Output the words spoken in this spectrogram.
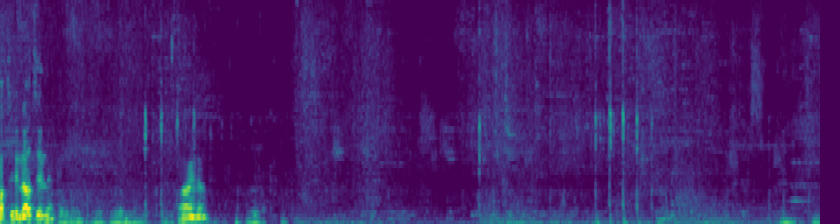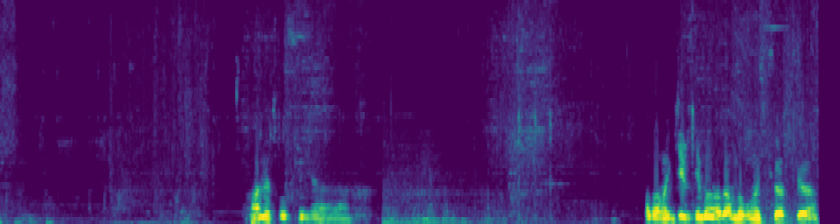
At elini at elini. Aynen. Lanet olsun ya. Adama girdiğim an adam da buna Q atıyor.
